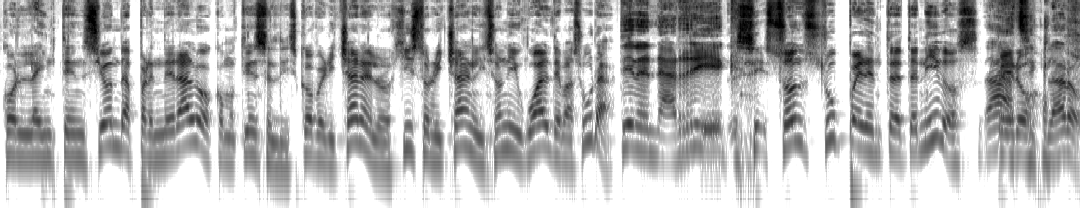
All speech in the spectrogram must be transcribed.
con la intención de aprender algo, como tienes el Discovery Channel o el History Channel y son igual de basura. tienen a Rick. Sí, son súper entretenidos. Ah, pero, sí, claro.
